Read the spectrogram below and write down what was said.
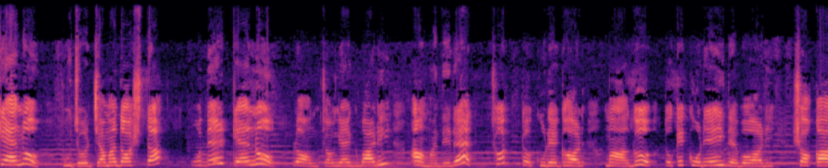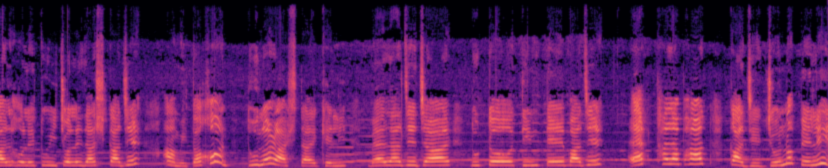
কেন? পুজোর জামা দশটা? ওদের কেন? রং চং এক বাড়ি, আমাদের এক ছোট্ট কুড়ে ঘর। মা গো, তোকে করেই দেব আরি সকাল হলে তুই চলে যাস কাজে, আমি তখন ধুলো রাস্তায় খেলি। বেলা যে যায় দুটো তিনটে বাজে, এক থালা ভাত কাজের জন্য পেলি।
